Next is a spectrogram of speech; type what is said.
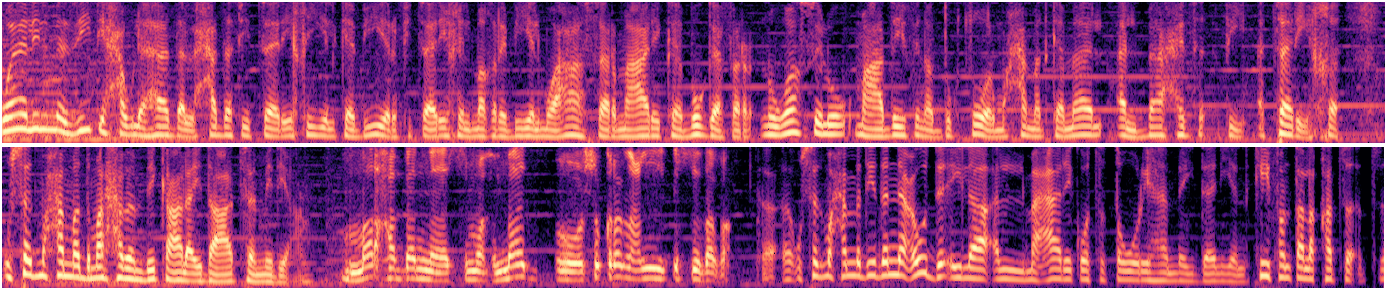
وللمزيد حول هذا الحدث التاريخي الكبير في التاريخ المغربي المعاصر معارك بوغافر نواصل مع ضيفنا الدكتور محمد كمال الباحث في التاريخ أستاذ محمد مرحبا بك على إذاعة ميديا مرحبا سي محمد وشكرا على الاستضافة. أستاذ محمد اذا نعود إلى المعارك وتطورها ميدانيا، كيف انطلقت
